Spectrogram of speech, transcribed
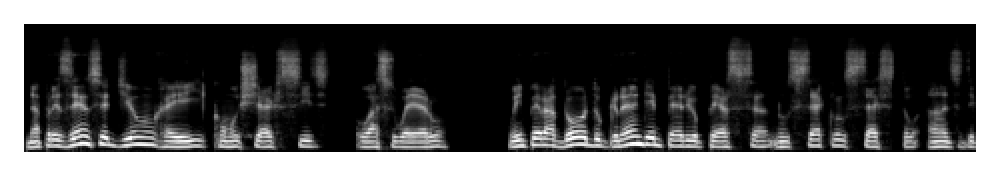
na presença de um rei como Xerxes ou Assuero, o imperador do grande império persa no século VI a.C.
